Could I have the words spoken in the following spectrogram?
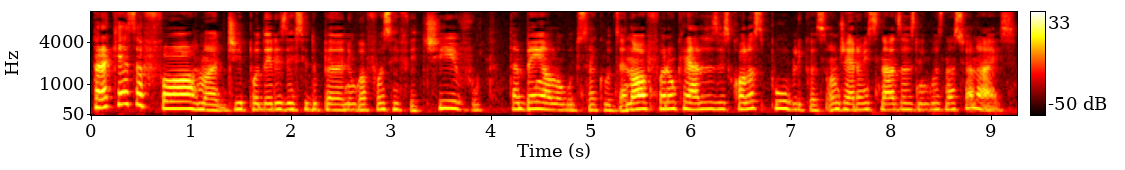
para que essa forma de poder exercido pela língua fosse efetivo, também ao longo do século XIX foram criadas as escolas públicas, onde eram ensinadas as línguas nacionais.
